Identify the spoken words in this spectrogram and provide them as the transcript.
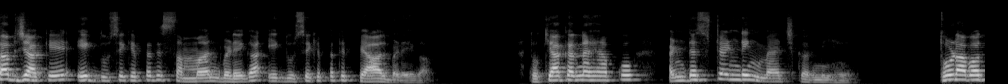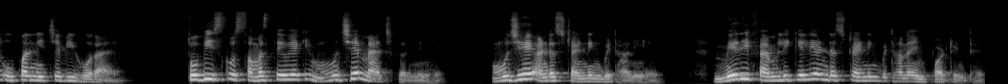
तब जाके एक दूसरे के प्रति सम्मान बढ़ेगा, एक दूसरे के प्रति प्यार बढ़ेगा। तो क्या करना है आपको? अंडरस्टैंडिंग मैच करनी है। थोड़ा बहुत ऊपर नीचे भी हो रहा है तो भी इसको समझते हुए कि मुझे मैच करनी है, मुझे अंडरस्टैंडिंग बिठानी है। मेरी फैमिली के लिए अंडरस्टैंडिंग बिठाना इंपॉर्टेंट है।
